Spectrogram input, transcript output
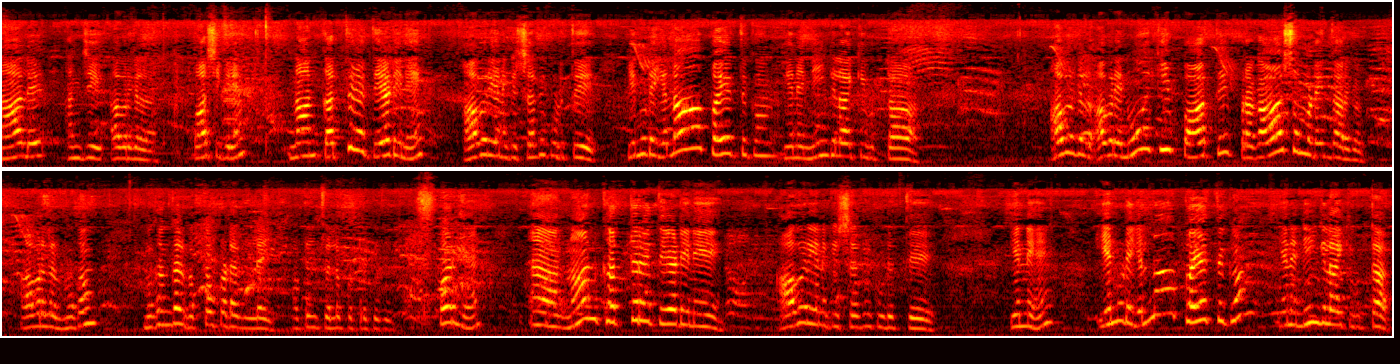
நாலு அஞ்சு அவர்கள் வாசிக்கிறேன். நான் கத்திர தேடினேன் அவர் எனக்கு செவி கொடுத்து என்னுடைய எல்லா பயத்துக்கும் என்னை நீங்களாக்கி விட்டா அவர்கள் அவரை நோக்கி பார்த்து பிரகாசம் அடைந்தார்கள் அவர்கள் முகம் முகங்கள் வெக்கப்படவில்லை அப்படின்னு சொல்லப்பட்டிருக்குது. பாருங்க நான் கத்தரை தேடினேன். அவர் எனக்கு செவி கொடுத்து என்னை என்னுடைய எல்லா பயத்துக்கும் என்னை நீங்களாக்கி விட்டார்.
